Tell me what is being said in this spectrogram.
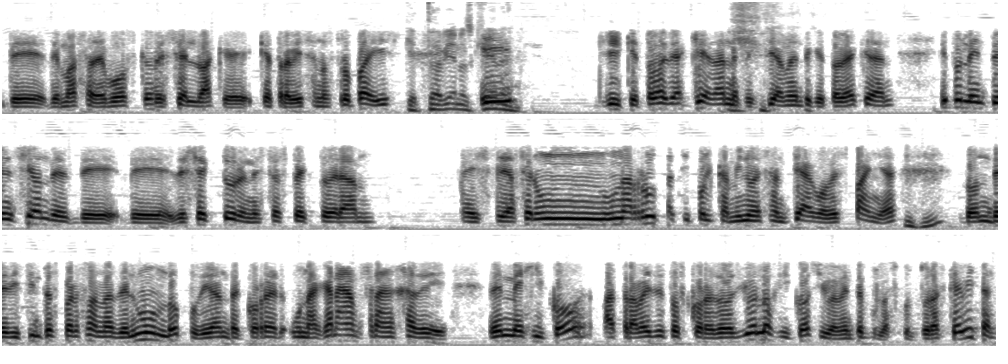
de, masa de bosque, de selva que, que atraviesa nuestro país. Que todavía nos quedan. Y, que todavía quedan, efectivamente, que todavía quedan. Y pues la intención de, de, de, de Sectur en este aspecto era este, hacer una ruta tipo el Camino de Santiago de España, donde distintas personas del mundo pudieran recorrer una gran franja de, de, México a través de estos corredores biológicos y obviamente pues las culturas que habitan.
